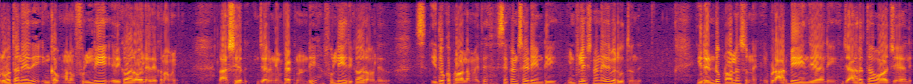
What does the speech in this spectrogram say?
గ్రోత్ అనేది ఇంకా మనం ఫుల్లీ రికవర్ అవ్వలేదు ఎకనామీ లాస్ట్ ఇయర్ జరిగిన ఇంపాక్ట్ నుండి ఫుల్లీ రికవర్ అవ్వలేదు. ఇది ఒక ప్రాబ్లం అయితే. సెకండ్ సైడ్ ఏంటి? ఇన్ఫ్లేషన్ అనేది పెరుగుతుంది. ఈ రెండు ప్రాబ్లమ్స్ ఉన్నాయి. ఇప్పుడు ఆర్బీఐ ఏం చేయాలి? జాగ్రత్త వాచ్ చేయాలి.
